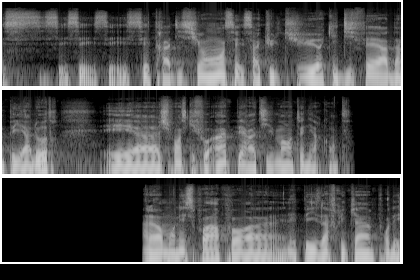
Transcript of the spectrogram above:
ses, ses, ses, traditions, sa culture qui diffèrent d'un pays à l'autre, et je pense qu'il faut impérativement en tenir compte. Alors mon espoir pour euh, les pays africains pour les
